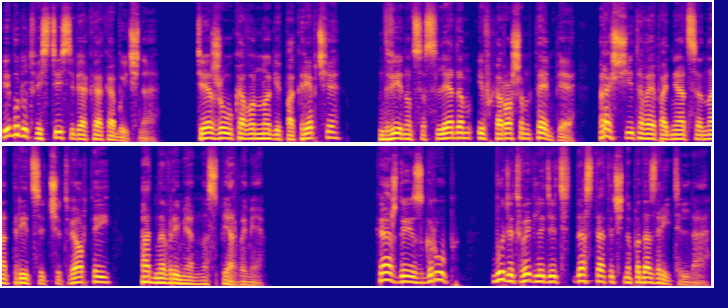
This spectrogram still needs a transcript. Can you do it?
и будут вести себя как обычно. Те же, у кого ноги покрепче, двинутся следом и в хорошем темпе, рассчитывая подняться на 34-й одновременно с первыми. Каждая из групп будет выглядеть достаточно подозрительно,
